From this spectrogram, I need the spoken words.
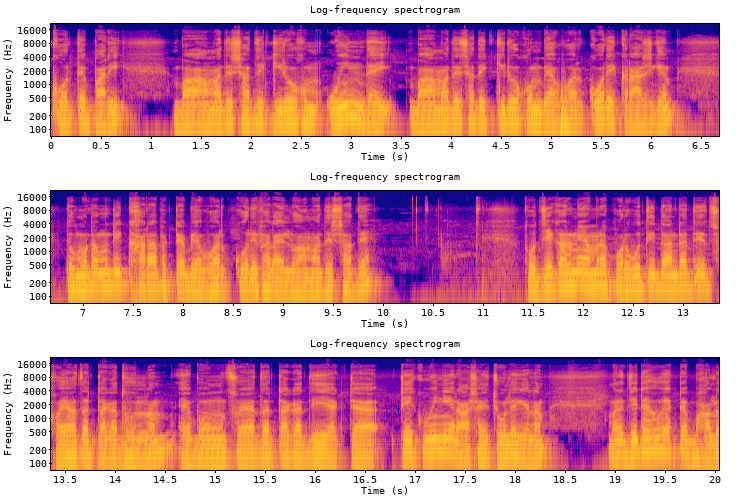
করতে পারি বা আমাদের সাথে কীরকম উইন দেয় বা আমাদের সাথে কীরকম ব্যবহার করে ক্রাশ গেম তো মোটামুটি খারাপ একটা ব্যবহার করে ফেলাইলো আমাদের সাথে। তো যে কারণে আমরা পরবর্তী দানটাতে ছয় হাজার টাকা ধরলাম এবং ছয় হাজার টাকা দিয়ে একটা টেক উইনের আশায় চলে গেলাম। মানে যেটা হোক একটা ভালো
